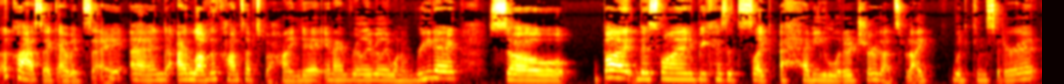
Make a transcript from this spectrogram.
a classic, I would say, and I love the concept behind it, and I really, really want to read it. So, but this one, because it's like a heavy literature, that's what I would consider it,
